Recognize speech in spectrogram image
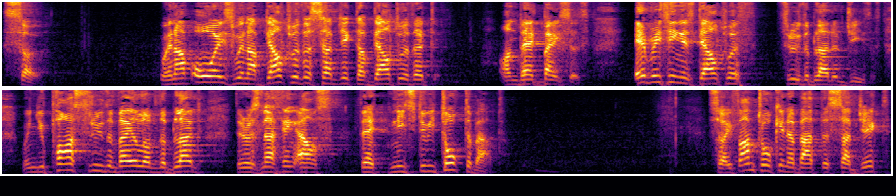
So, when I've always, when I've dealt with a subject, I've dealt with it on that basis. Everything is dealt with through the blood of Jesus. When you pass through the veil of the blood, there is nothing else that needs to be talked about. So if I'm talking about the subject,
